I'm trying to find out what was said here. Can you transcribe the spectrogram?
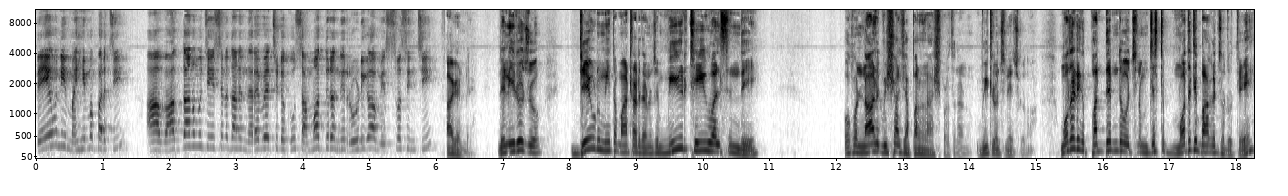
దేవుని మహిమపరిచి ఆ వాగ్దానము చేసిన దాన్ని నెరవేర్చుటకు సమర్థుడని రూఢిగా విశ్వసించి ఆగండి. నేను ఈరోజు దేవుడు మీతో మాట్లాడదాను నుంచి మీరు చేయవలసింది ఒక నాలుగు విషయాలు చెప్పాలని ఆశపడుతున్నాను. వీటిలోంచి నేర్చుకుందాం. మొదటిగా పద్దెనిమిదో వచ్చిన జస్ట్ మొదటి బాగా చదివితే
